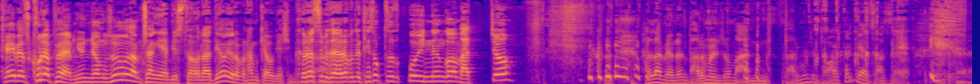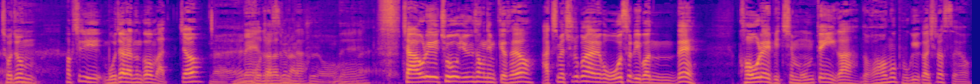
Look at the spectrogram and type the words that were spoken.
KBS 쿨 FM 윤정수 남창희의 미스터 라디오 여러분 함께하고 계십니다. 그렇습니다. 여러분들 계속 듣고 있는 거 맞죠? 하려면은 발음을 좀 안 발음을 좀 정확하게 해서 하세요. 저좀 확실히 모자라는 거 맞죠? 네, 모자라진 않고요. 네. 네. 자, 우리 조윤성님께서요. 아침에 출근하려고 옷을 입었는데 거울에 비친 몸뚱이가 너무 보기가 싫었어요.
